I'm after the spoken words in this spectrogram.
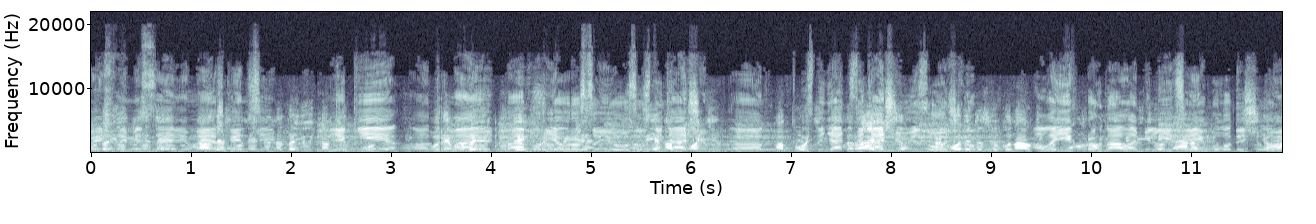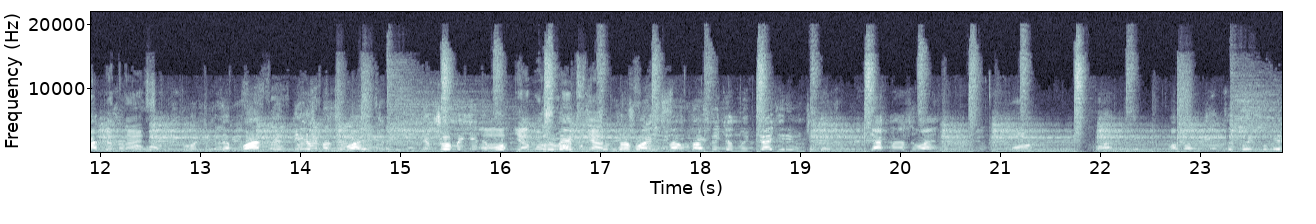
вийшли місцеві Але ж вони мешканці, не надають нам цих які Вони тримають подають людей прапор Євросоюзу з а дитячим, потім- з дитя- дитячим з візочком, але їх прогнала міліція, їх було десь чоловік тягати за 15. Це бандитизм називається. Якщо ми їдемо А, я можу вам зняти. зна- у нас витягнули 5 гривень чи 10. Як ми називаємо таку? Бандит. А бандит це той, коли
